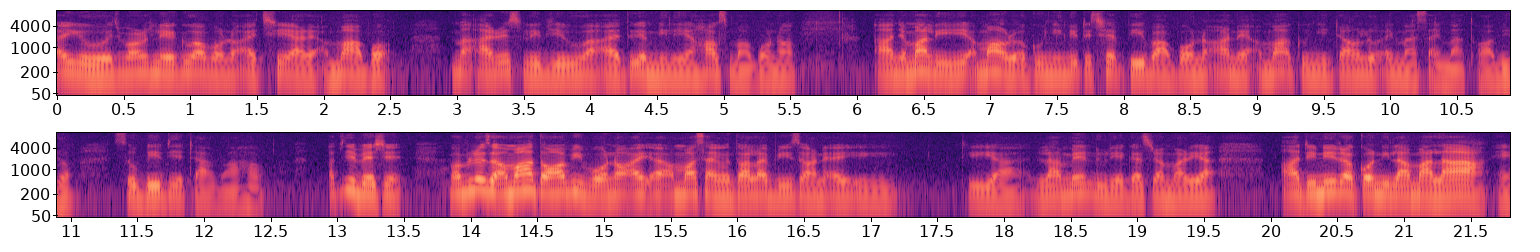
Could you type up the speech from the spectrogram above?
အဲ့ဟိုကျမတို့လှဲကူကပေါ့နော်အဲ့ချစ်ရတဲ့အမပေါ့အမ Iris လေးပြူကအဲ့သူရဲ့ Million House မှာပေါ့နော်အာညီမလေးအမတို့အကူကြီးလေးတစ်ချက်ပေးပါပေါ့နော်အဲ့နဲ့အမအကူကြီးတောင်းလို့အဲ့မှာဆိုင်မှာသွားပြီးတော့စုပေးပြစ်တာပါဟုတ်အပြစ်ပဲရှင်ဘာဖြစ်လို့ဆိုအမသွားပြီပေါ့နော်အဲ့အမဆိုင်ကိုသွားလိုက်ပြီးဆိုတာနဲ့အဲ့ဒီဟာလာမဲ့လူတွေ customer တွေက အာဒီနေ့တော့ကော်နီလာမလားအဲ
